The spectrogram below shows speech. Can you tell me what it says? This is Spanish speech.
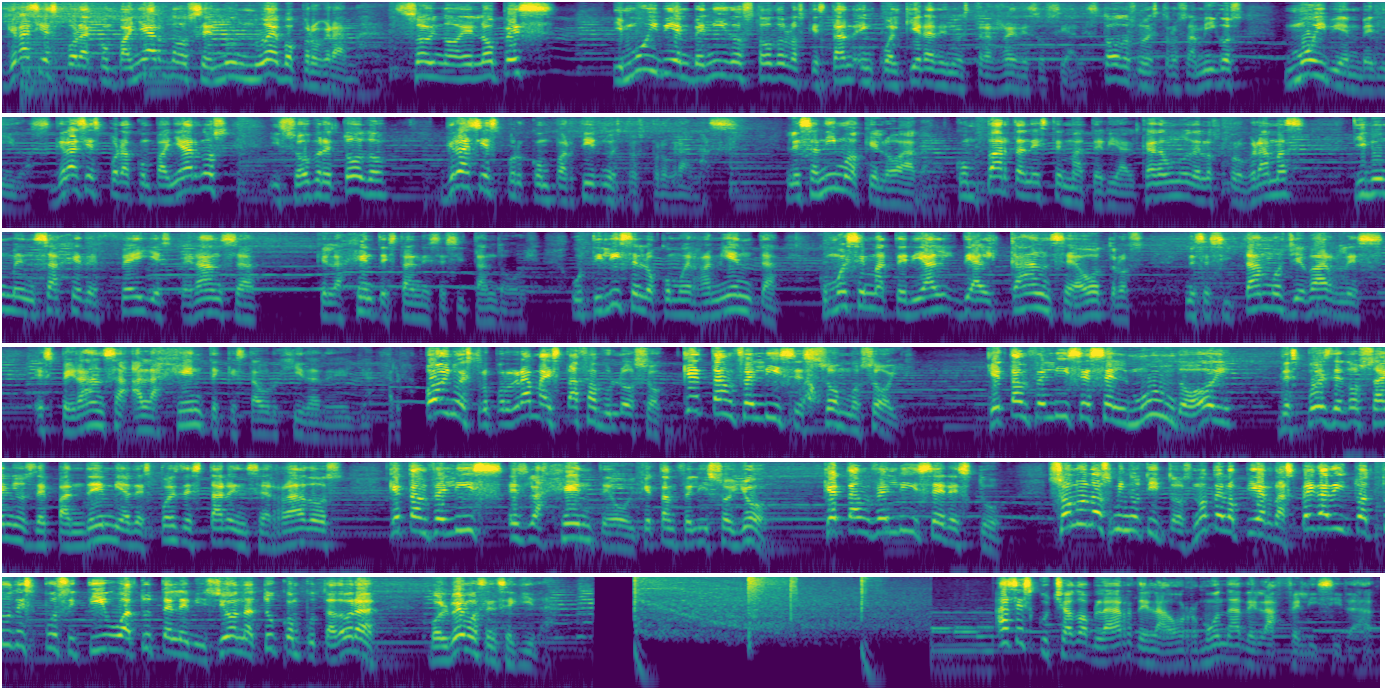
Gracias por acompañarnos en un nuevo programa. Soy Noel López y muy bienvenidos todos los que están en cualquiera de nuestras redes sociales. Todos nuestros amigos, muy bienvenidos. Gracias por acompañarnos y sobre todo, gracias por compartir nuestros programas. Les animo a que lo hagan, compartan este material. Cada uno de los programas tiene un mensaje de fe y esperanza que la gente está necesitando hoy. Utilícenlo como herramienta, como ese material de alcance a otros. Necesitamos llevarles esperanza a la gente que está urgida de ella. Hoy nuestro programa está fabuloso. ¿Qué tan felices somos hoy? ¿Qué tan feliz es el mundo hoy después de dos años de pandemia, después de estar encerrados? ¿Qué tan feliz es la gente hoy? ¿Qué tan feliz soy yo? ¿Qué tan feliz eres tú? Son unos minutitos, no te lo pierdas, pegadito a tu dispositivo, a tu televisión, a tu computadora. Volvemos enseguida. ¿Has escuchado hablar de la hormona de la felicidad?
